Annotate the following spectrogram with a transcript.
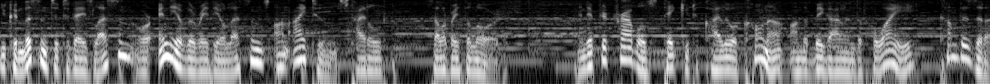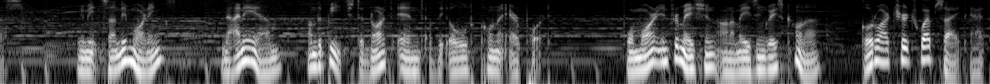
You can listen to today's lesson or any of the radio lessons on iTunes titled Celebrate the Lord. And if your travels take you to Kailua Kona on the big island of Hawaii, come visit us. We meet Sunday mornings, 9 a.m., on the beach at the north end of the old Kona Airport. For more information on Amazing Grace Kona, go to our church website at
